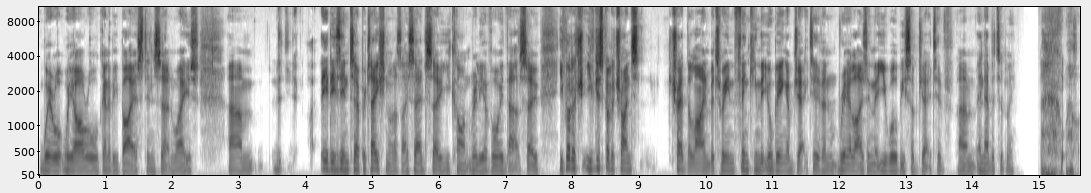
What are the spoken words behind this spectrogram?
we're we are all going to be biased in certain ways. Um, it is interpretational, as I said, so you can't really avoid that. So you've got to you've just got to try and tread the line between thinking that you're being objective and realizing that you will be subjective um, inevitably. well,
